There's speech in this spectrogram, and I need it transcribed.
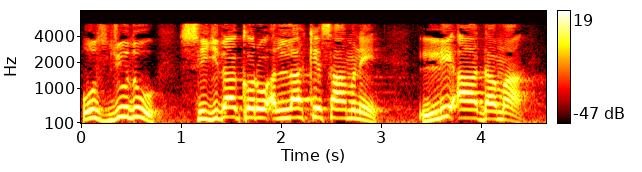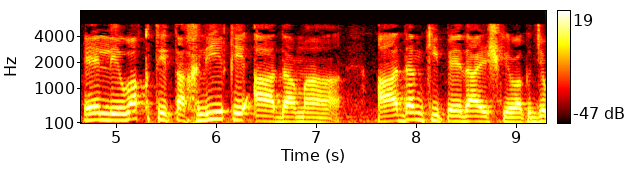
اس جدو سجدہ کرو اللہ کے سامنے۔ لی آدما اے لی وقت تخلیق آدما آدم کی پیدائش کے وقت جب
